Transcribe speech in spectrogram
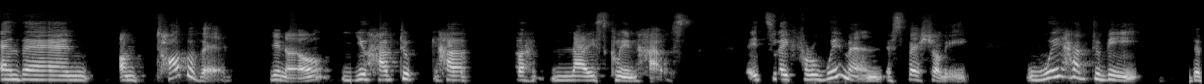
And then on top of it, you know, you have to have a nice, clean house. It's like for women, especially, we have to be the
